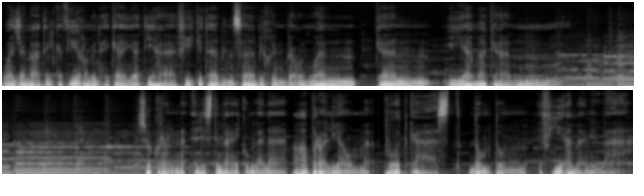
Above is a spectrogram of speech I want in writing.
وجمعت الكثير من حكاياتها في كتاب سابق بعنوان كان يا مكان. شكرا لاستماعكم لنا عبر اليوم. بودكاست دمتم في أمان الله.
